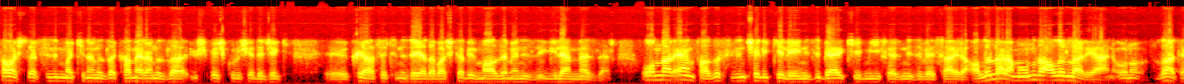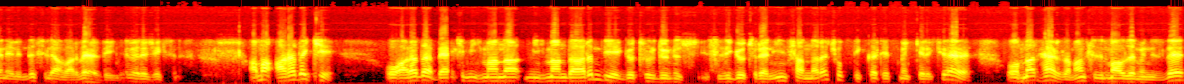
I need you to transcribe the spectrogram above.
Savaşçılar sizin makinenizle, kameranızla 3-5 kuruş edecek e, kıyafetinizle ya da başka bir malzemenizle ilgilenmezler. Onlar en fazla sizin çelik yeleğinizi, belki miğferinizi vesaire alırlar ama onu da alırlar yani. Onu zaten elinde silah var, ver deyince vereceksiniz. Ama aradaki o arada belki mihmana, mihmandarım diye götürdüğünüz, sizi götüren insanlara çok dikkat etmek gerekiyor. Evet, onlar her zaman sizin malzemenizle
